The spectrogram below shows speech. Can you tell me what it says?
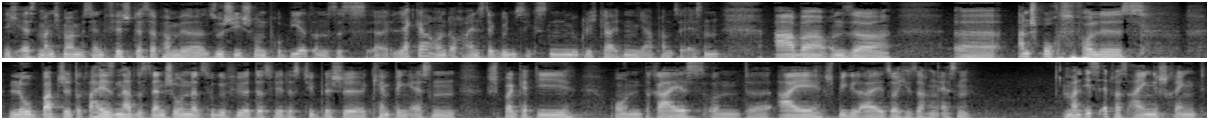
Ich esse manchmal ein bisschen Fisch, deshalb haben wir Sushi schon probiert und es ist äh, lecker und auch eines der günstigsten Möglichkeiten in Japan zu essen. Aber unser äh, anspruchsvolles Low-Budget-Reisen hat es dann schon dazu geführt, dass wir das typische Campingessen, Spaghetti und Reis und äh, Ei, Spiegelei, solche Sachen essen. Man ist etwas eingeschränkt,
